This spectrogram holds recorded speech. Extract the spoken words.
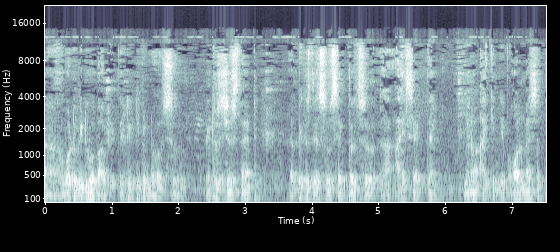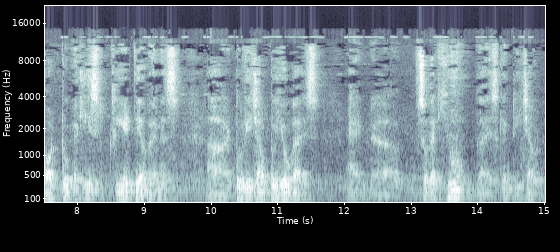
uh, what do we do about it? They didn't even know. So it was just that because they're so simple. So uh, I said that you know I can give all my support to at least create the awareness uh, to reach out to you guys and uh, so that you guys can reach out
